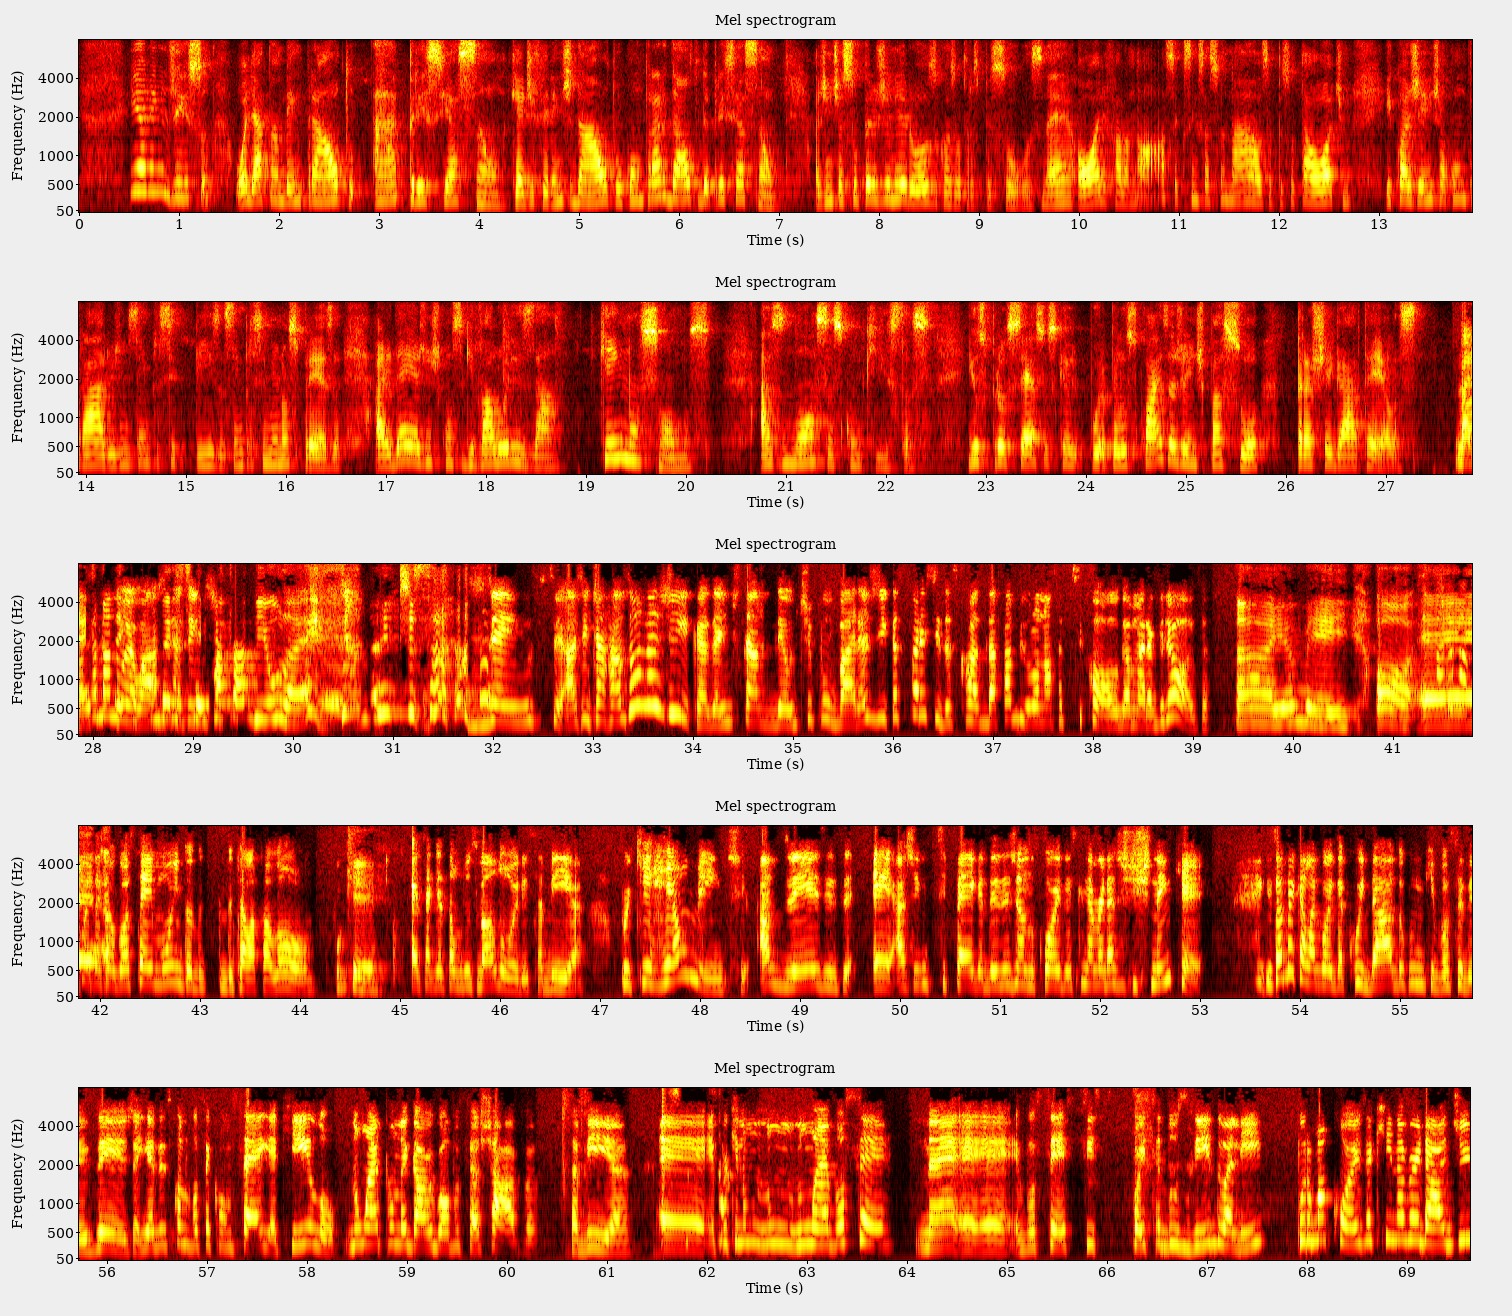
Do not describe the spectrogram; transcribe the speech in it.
E além disso, olhar também para a autoapreciação, que é diferente da auto, o contrário da autodepreciação. A gente é super generoso com as outras pessoas, né? Olha e fala, nossa, que sensacional, essa pessoa tá ótima. E com a gente, ao contrário, a gente sempre se pisa, sempre se menospreza. A ideia é a gente conseguir valorizar quem nós somos, as nossas conquistas e os processos que, pelos quais a gente passou para chegar até elas. Nossa, Manu, eu acho que a gente. com a Fabiola, é. a gente sabe. Gente, a gente arrasou nas dicas. A gente tá, deu, tipo, várias dicas parecidas com a da Fabiola, nossa psicóloga maravilhosa. Ai, amei. Ó, é... Sabe uma coisa que eu gostei muito do, do que ela falou? O quê? Essa questão dos valores, sabia? Porque realmente, às vezes, é, a gente se pega desejando coisas que na verdade a gente nem quer. E sabe aquela coisa, cuidado com o que você deseja? E às vezes quando você consegue aquilo, não é tão legal igual você achava, sabia? É, é porque não, não, não é você, né? É, é, você se foi seduzido ali por uma coisa que, na verdade,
